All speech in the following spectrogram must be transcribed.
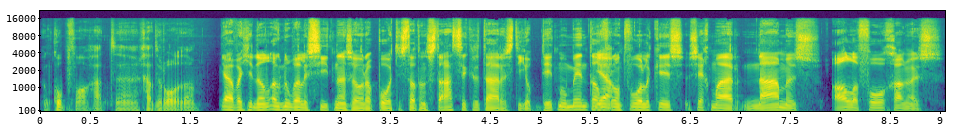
een kop van gaat, gaat rollen dan. Ja, wat je dan ook nog wel eens ziet na zo'n rapport is dat een staatssecretaris die op dit moment dan ja. verantwoordelijk is, zeg maar namens alle voorgangers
